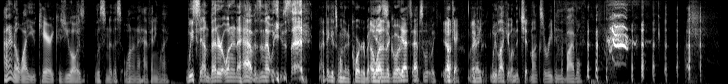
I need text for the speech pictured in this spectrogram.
I don't know why you care because you always listen to this at one and a half anyway. We sound better at one and a half. Isn't that what you said? I think it's one and a quarter, but Oh, yes. one and a quarter? Yes, absolutely. Okay, you ready? We like it when the chipmunks are reading the Bible.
